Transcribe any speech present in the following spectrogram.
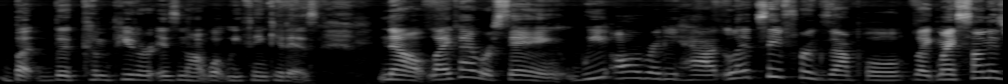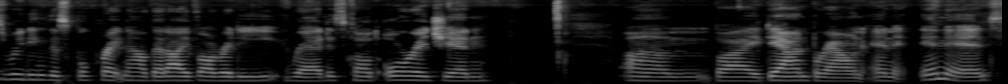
But the computer is not what we think it is. Now like i was saying we already had let's say for example like my son is reading this book right now that i've already read. It's called origin um, by Dan Brown, and in it,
